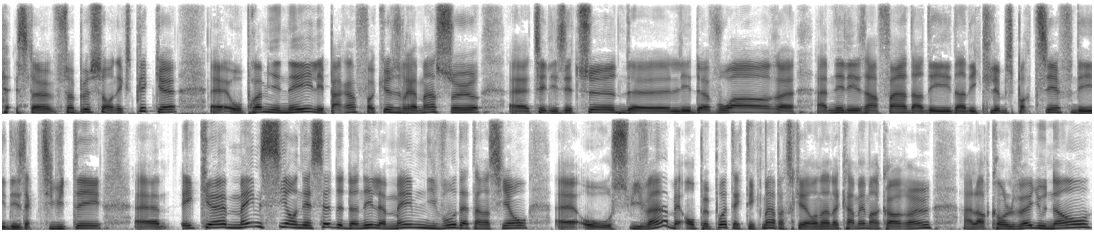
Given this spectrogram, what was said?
c'est un, un, peu ça. On explique que euh, au premier né, les parents focusent vraiment sur euh, les études, euh, les devoirs, amener les enfants dans des, dans des clubs sportifs, des, des activités, et que même si on essaie de donner le même niveau d'attention au suivant, ben, on peut pas techniquement parce qu'on en a quand même encore un. Alors qu'on le veuille ou non,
